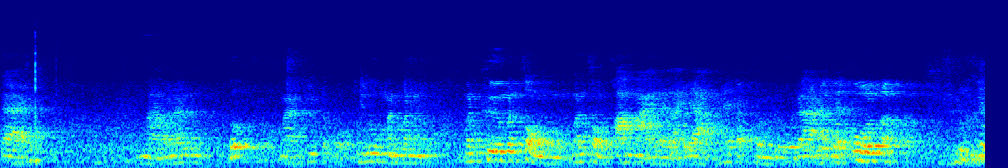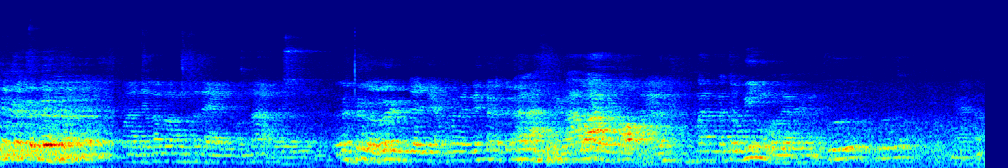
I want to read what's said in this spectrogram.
แต่หมาวันนั้นปุ๊บมาที่ตะโกที่รูปมันมันมันคือมันส่งมันส่งความหมายหลาย ๆ อย่างให้กับคนดูได้ มันจะพูดแบบมันจะกำลังแสดงอำนาจอะไรเนี่ย เฮ้ยมันใหญ่ๆมันเลยเนี่ย นั่นแหละเห็นไหมว่าเขามันมันจะวิ่งหมดเลยเป็นฟื้นฟื้นอย่างเงี้ยครับ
